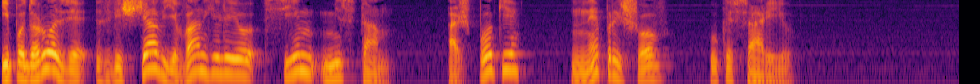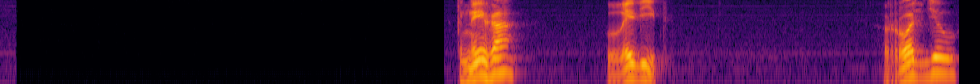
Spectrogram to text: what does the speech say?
і по дорозі звіщав Євангелію всім містам, аж поки не прийшов у Кесарію. Книга Левіт, розділ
